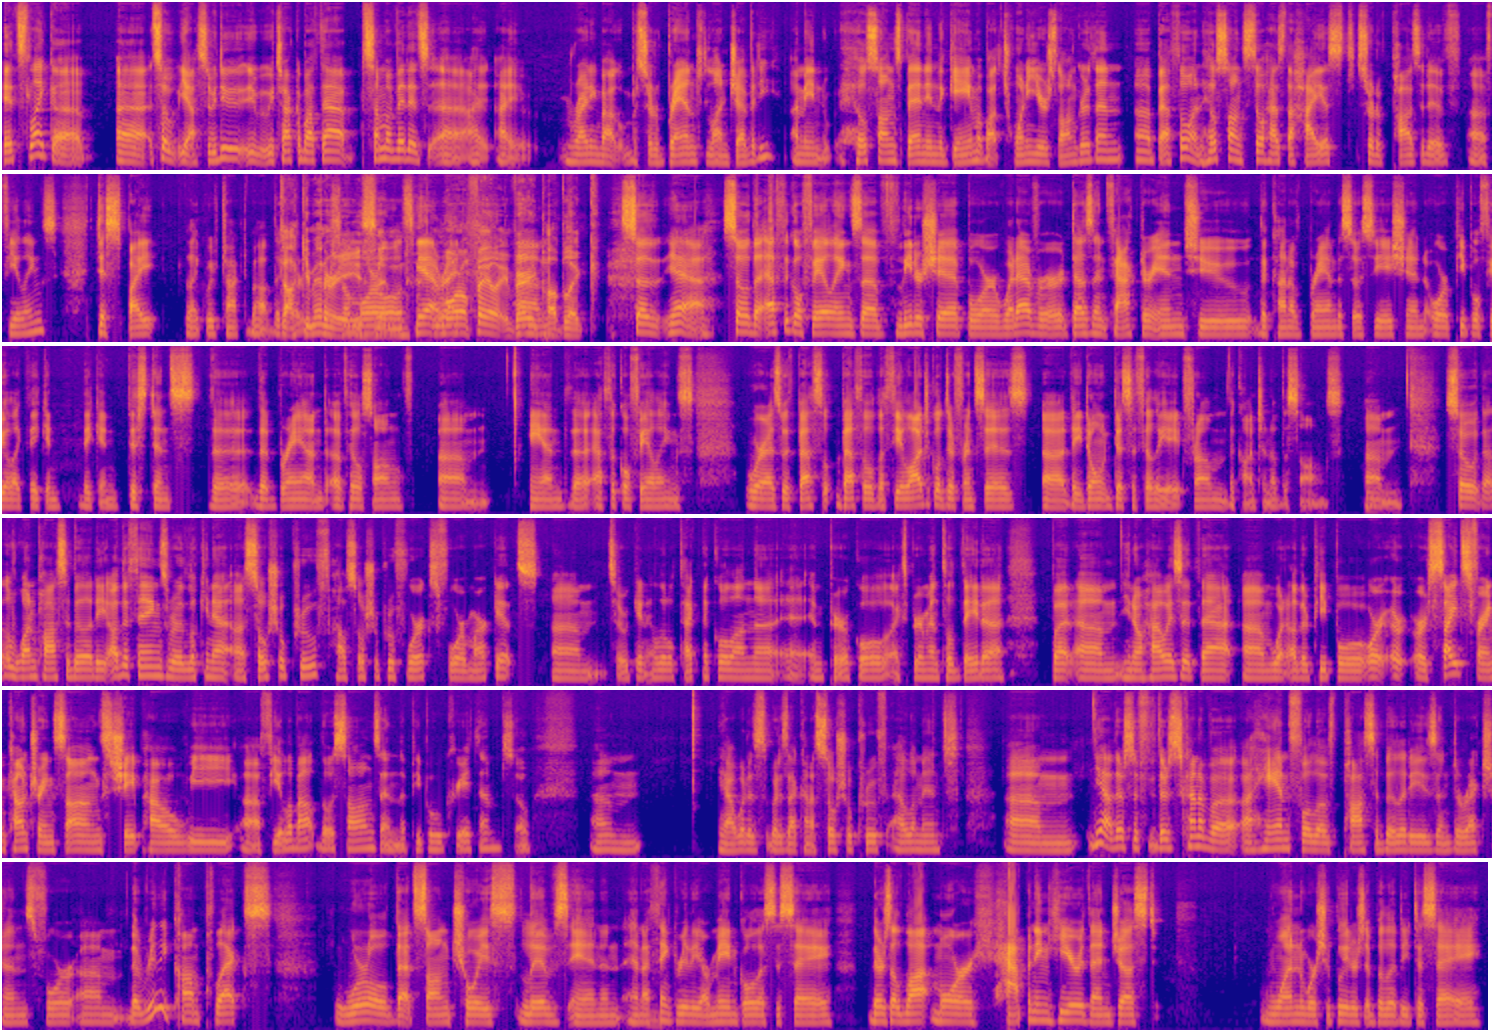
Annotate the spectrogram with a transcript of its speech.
it's like a uh, so yeah, so we do we talk about that. Some of it is uh, I I writing about sort of brand longevity. I mean, Hillsong's been in the game about 20 years longer than uh, Bethel, and Hillsong still has the highest sort of positive uh, feelings, despite like we've talked about the documentaries morals, yeah, right. moral failure, very um, public. So yeah, so the ethical failings of leadership or whatever doesn't factor into the kind of brand association, or people feel like they can they can distance the the brand of Hillsong um, and the ethical failings. Whereas with Bethel, Bethel the theological difference is uh, they don't disaffiliate from the content of the songs. Um, so that's one possibility. Other things we're looking at uh, social proof, how social proof works for markets. Um, so we're getting a little technical on the uh, empirical experimental data, but um, you know how is it that um, what other people or, or, or sites for encountering songs shape how we uh, feel about those songs and the people who create them. So um, yeah, what is what is that kind of social proof element? um, yeah, there's a, there's kind of a, a, handful of possibilities and directions for um, the really complex world that song choice lives in, and and I mm. think really our main goal is to say there's a lot more happening here than just one worship leader's ability to say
